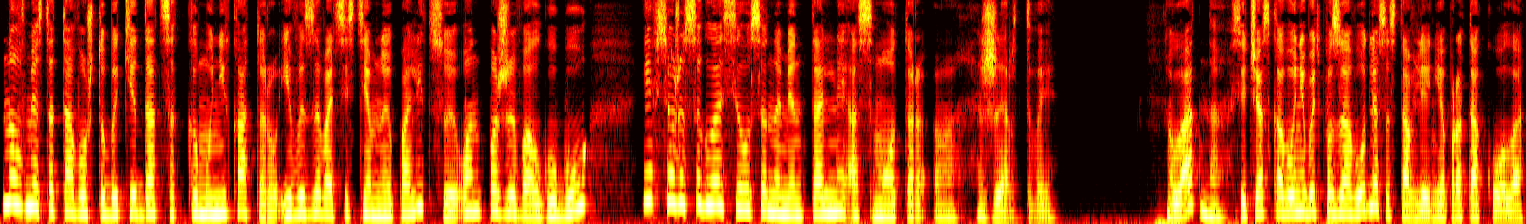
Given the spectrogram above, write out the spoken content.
но вместо того, чтобы кидаться к коммуникатору и вызывать системную полицию, он пожевал губу и все же согласился на ментальный осмотр э, жертвы. «Ладно, сейчас кого-нибудь позову для составления протокола»,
